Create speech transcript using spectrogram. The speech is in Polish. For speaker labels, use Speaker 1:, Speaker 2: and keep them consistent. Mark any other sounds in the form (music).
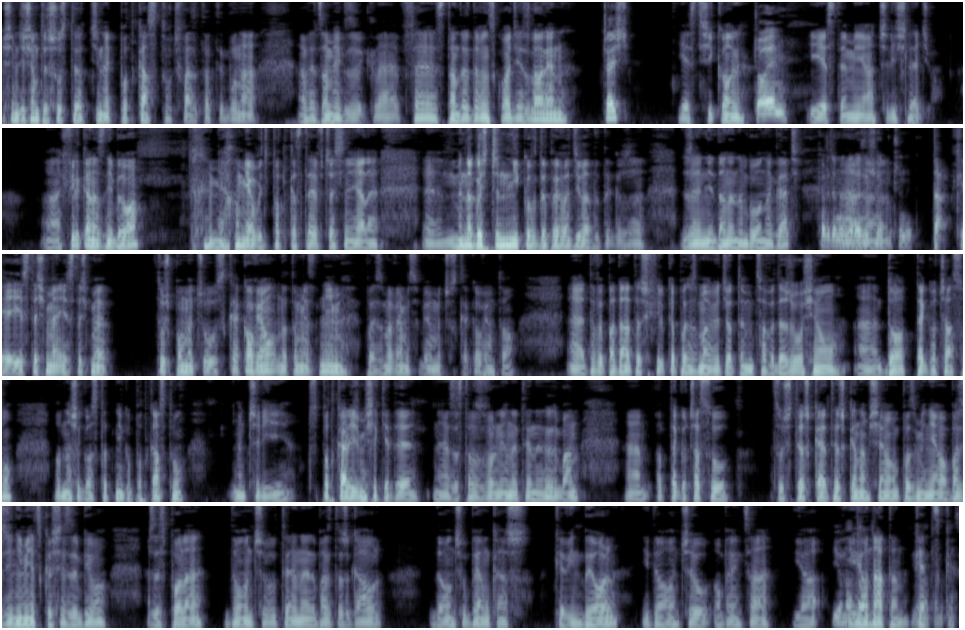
Speaker 1: Osiemdziesiąty szósty odcinek podcastu Czwarta Trybuna, a wracamy jak zwykle w standardowym składzie z Loren.
Speaker 2: Cześć.
Speaker 1: Jest Sikor.
Speaker 3: Czołem.
Speaker 1: I jestem ja, czyli Śledziu. A chwilkę nas nie było. (laughs) miał, miał być podcast wcześniej, ale e, mnogość czynników doprowadziła do tego, że, że nie dane nam było nagrać.
Speaker 3: Każdemu należy się odpoczynek.
Speaker 1: Tak, e, jesteśmy, jesteśmy tuż po meczu z Krakowią, natomiast nim porozmawiamy sobie o meczu z Krakowią, to, e, to wypada też chwilkę porozmawiać o tym, co wydarzyło się do tego czasu, od naszego ostatniego podcastu, czyli spotkaliśmy się, kiedy e, został zwolniony ten Ryban. E, od tego czasu, cóż, troszkę, troszkę nam się pozmieniało, bardziej niemiecko się zrobiło zespole. Dołączył trener Bartosz Gaul, dołączył bramkarz Kevin Byol i dołączył obrońca ja, Jonathan, Jonathan Kecke.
